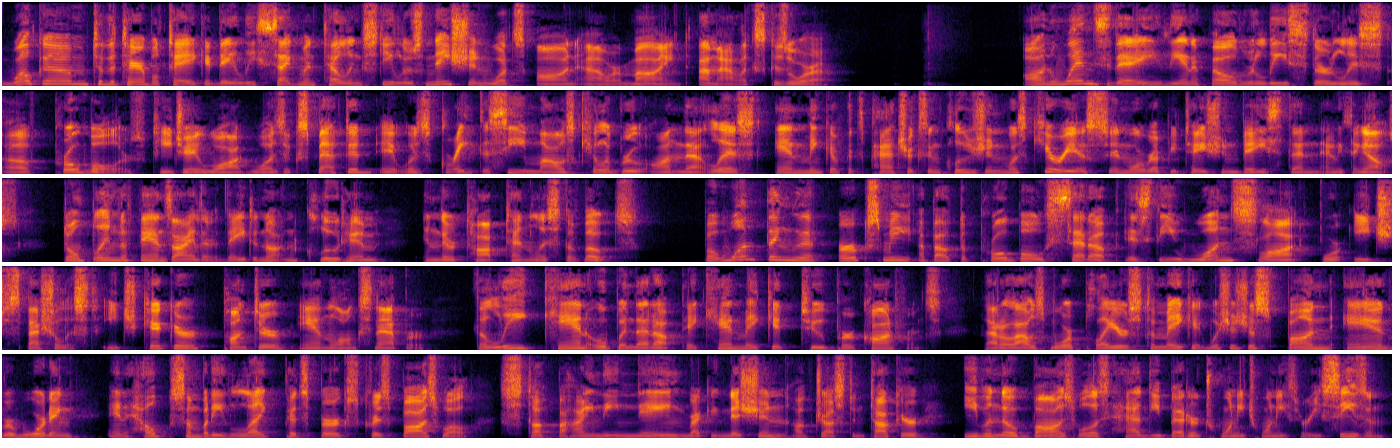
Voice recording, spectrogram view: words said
Welcome to the Terrible Take, a daily segment telling Steelers Nation what's on our mind. I'm Alex Kozora. On Wednesday, the NFL released their list of Pro Bowlers. TJ Watt was expected. It was great to see Miles Killebrew on that list, and Minkah Fitzpatrick's inclusion was curious and more reputation based than anything else. Don't blame the fans either. They did not include him in their top 10 list of votes. But one thing that irks me about the Pro Bowl setup is the one slot for each specialist, each kicker, punter, and long snapper. The league can open that up. They can make it two per conference. That allows more players to make it, which is just fun and rewarding and helps somebody like Pittsburgh's Chris Boswell, stuck behind the name recognition of Justin Tucker, even though Boswell has had the better 2023 season.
